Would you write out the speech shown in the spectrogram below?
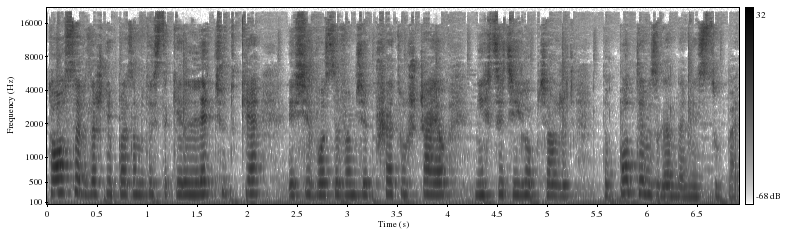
To serdecznie polecam, bo to jest takie leciutkie, jeśli włosy Wam się przetłuszczają, nie chcecie ich obciążyć, to pod tym względem jest super.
